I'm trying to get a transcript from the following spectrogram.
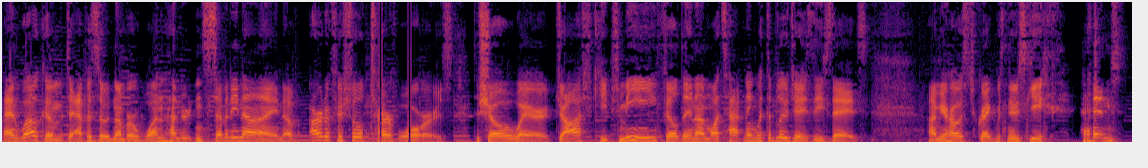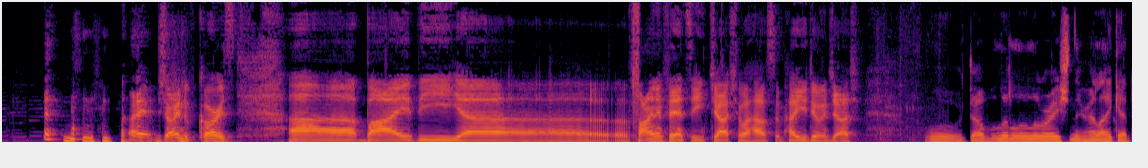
And welcome to episode number 179 of Artificial Turf Wars, the show where Josh keeps me filled in on what's happening with the Blue Jays these days. I'm your host, Greg Wisniewski, and I am joined, of course, uh, by the uh, fine and fancy Joshua Howsam. How you doing, Josh? Oh, double little alliteration there. I like it.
